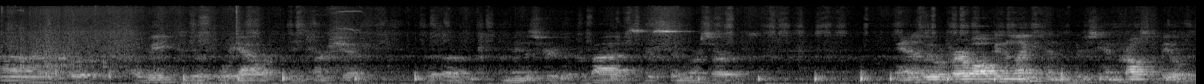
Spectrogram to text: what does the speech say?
uh, for a week to do a 40 hour internship with a, a ministry that provides this similar service. And as we were prayer walking in Lincoln, we just came across a building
